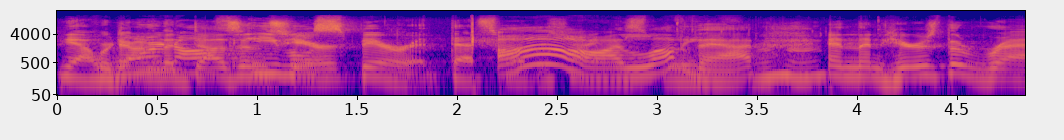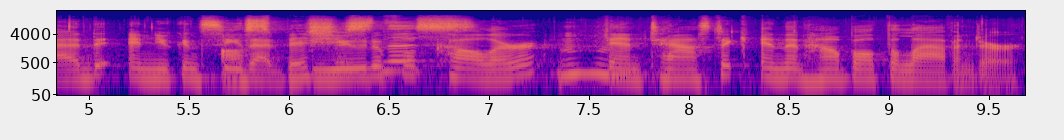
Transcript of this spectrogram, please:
Yeah, we're down to warn the dozens evil here. spirit. That's what the Oh, I love believe. that. Mm-hmm. And then here's the red, and you can see that beautiful color. Mm-hmm. Fantastic. And then how about the lavender?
